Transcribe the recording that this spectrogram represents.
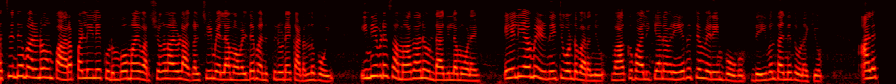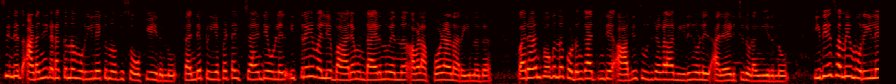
അച്ഛന്റെ മരണവും പാറപ്പള്ളിയിലെ കുടുംബവുമായി വർഷങ്ങളായുള്ള അകൽച്ചയും എല്ലാം അവളുടെ മനസ്സിലൂടെ കടന്നുപോയി. ഇനി ഇവിടെ സമാധാനം ഉണ്ടാകില്ല മോളെ. ഏലിയാമ്മ എഴുന്നേറ്റുകൊണ്ട് പറഞ്ഞു വാക്ക് പാലിക്കാൻ അവൻ ഏതറ്റം വരെയും പോകും. ദൈവം തന്നെ തുണയ്ക്കും. അലക്സിന്റെ അടഞ്ഞുകിടക്കുന്ന മുറിയിലേക്ക് നോക്കി സോഫിയ ഇരുന്നു. തന്റെ പ്രിയപ്പെട്ട ഇച്ചായന്റെ ഉള്ളിൽ ഇത്രയും വലിയ ഭാരമുണ്ടായിരുന്നു എന്ന് അവൾ അപ്പോഴാണ് അറിയുന്നത്. വരാൻ പോകുന്ന കൊടുങ്കാറ്റിന്റെ ആദ്യ സൂചനകൾ ആ വീടിനുള്ളിൽ അലയടിച്ചു തുടങ്ങിയിരുന്നു. ഇതേ സമയം മുറിയിലെ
